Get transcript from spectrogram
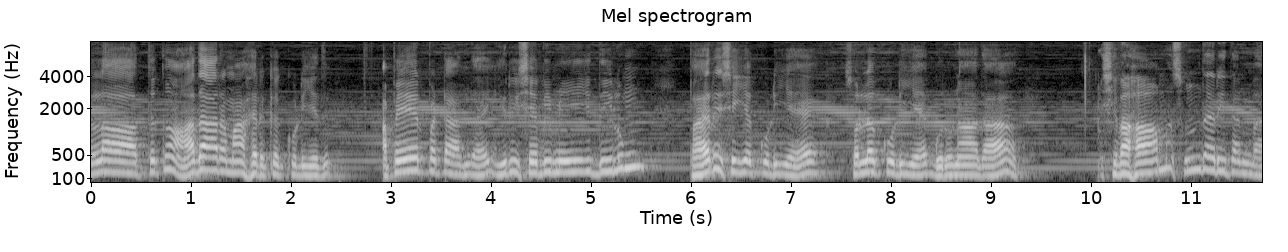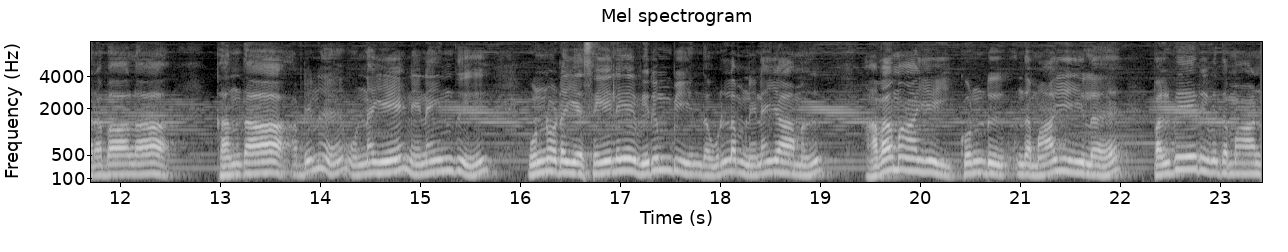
எல்லாத்துக்கும் ஆதாரமாக இருக்கக்கூடியது. அப்பேற்பட்ட அந்த இரு செவி மீதிலும் பரி செய்யக்கூடிய சொல்லக்கூடிய குருநாதா சிவகாம சுந்தரிதன் வரபாலா கந்தா அப்படின்னு உன்னையே நினைந்து உன்னுடைய செயலே விரும்பி இந்த உள்ளம் நினையாமல் அவமாயை கொண்டு அந்த மாயையில் பல்வேறு விதமான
